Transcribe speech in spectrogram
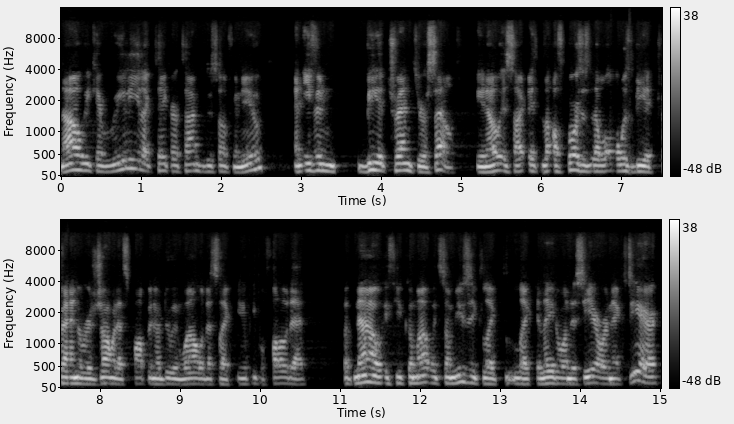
Now we can really like take our time to do something new and even be a trend yourself. You know, it's like it, of course there will always be a trend or a genre that's popping or doing well, and that's like you know people follow that. But now, if you come out with some music like like later on this year or next year,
